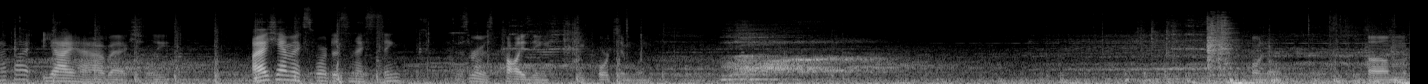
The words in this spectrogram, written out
Have I? Yeah, I have actually. I actually haven't explored this, and I think this room is probably the important one. Oh no. Um,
